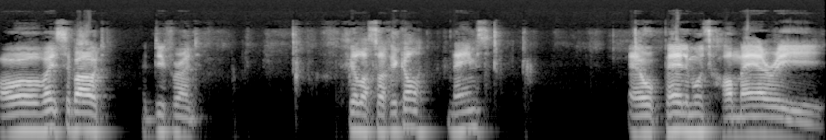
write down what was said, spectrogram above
Oh, Always about different philosophical names. Eupelmus homeri,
